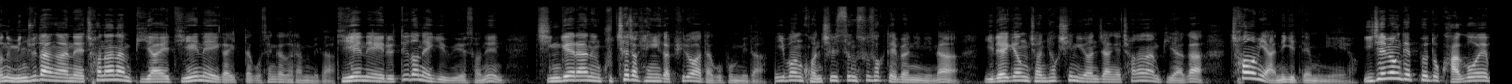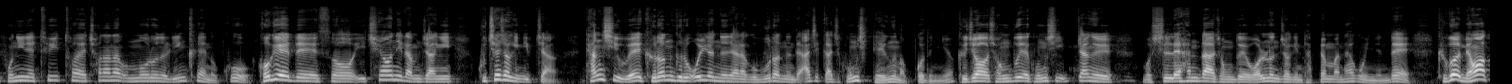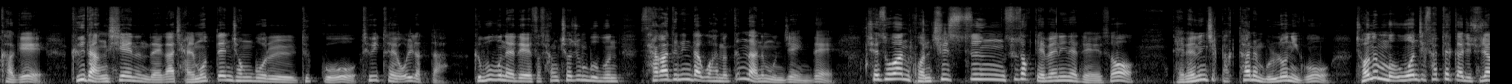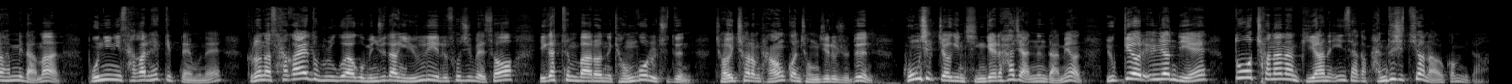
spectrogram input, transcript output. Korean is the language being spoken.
저는 민주당 안에 천안함 비하의 DNA가 있다고 생각을 합니다. DNA를 뜯어내기 위해서는 징계라는 구체적 행위가 필요하다고 봅니다. 이번 권칠승 수석 대변인이나 이래경 전 혁신위원장의 천안함 비하가 처음이 아니기 때문이에요. 이재명 대표도 과거에 본인의 트위터에 천안함 음모론을 링크해놓고 거기에 대해서 이 최현희 남장이 구체적인 입장, 당시 왜 그런 글을 올렸느냐라고 물었는데 아직까지 공식 대응은 없거든요. 그저 정부의 공식 입장을 뭐 신뢰한다 정도의 원론적인 답변만 하고 있는데 그걸 명확하게 그 당시에는 내가 잘못된 정보를 듣고 트위터에 올렸다. 그 부분에 대해서 상처 준 부분 사과드린다고 하면 끝나는 문제인데 최소한 권칠승 수석 대변인에 대해서 대변인직 박탈은 물론이고 저는 뭐 의원직 사퇴까지 주장합니다만 본인이 사과를 했기 때문에 그러나 사과에도 불구하고 민주당이 윤리를 소집해서 이 같은 발언을 경고를 주든 저희처럼 당원권 정지를 주든 공식적인 징계를 하지 않는다면 6개월 1년 뒤에 또 천안함 비하는 인사가 반드시 튀어나올 겁니다.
